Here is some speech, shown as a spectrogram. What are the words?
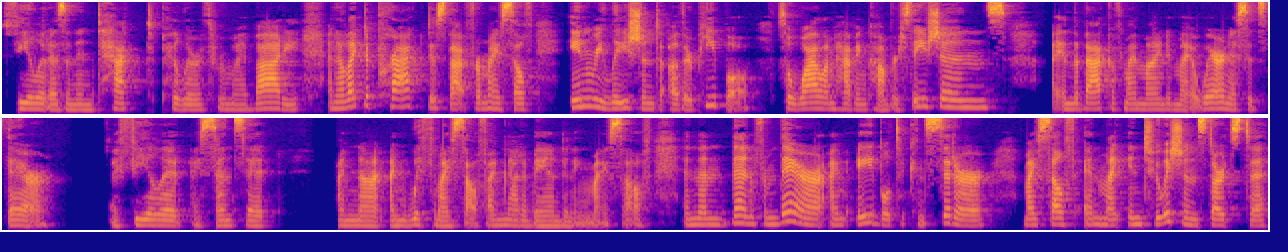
Feel it as an intact pillar through my body. And I like to practice that for myself in relation to other people. So while I'm having conversations, in the back of my mind and my awareness, it's there. I feel it. I sense it. I'm not, I'm with myself. I'm not abandoning myself. And then, then from there, I'm able to consider myself and my intuition starts to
